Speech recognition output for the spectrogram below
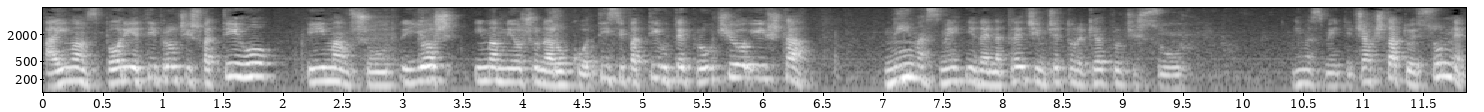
a imam sporije, ti proučiš fatihu, i imam šut, još imam ni još na ruku. Ti si Fatihu tek proučio i šta? Nema smetnje da je na trećem i četvrtom rekiatu proučiš suru. Nema smetnje. Čak šta to je sunnet?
